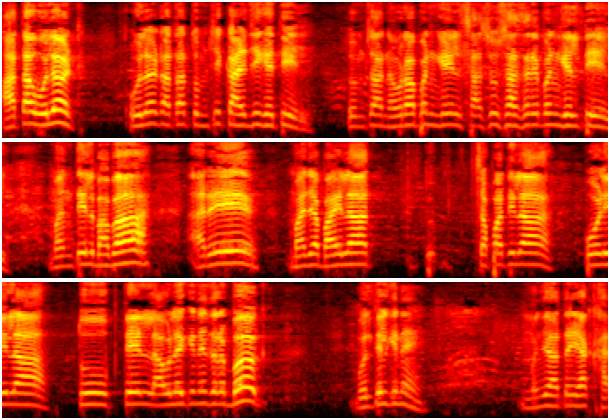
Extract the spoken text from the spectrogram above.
आता उलट उलट आता तुमची काळजी घेतील. तुमचा नवरा पण घेईल सासू सासरे पण घेतील. म्हणतील बाबा अरे माझ्या बाईला चपातीला पोळीला तूप तेल लावलंय की नाही जरा बघ. बोलतील की नाही? म्हणजे आता या खा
